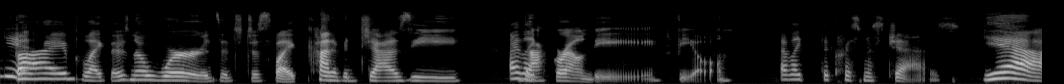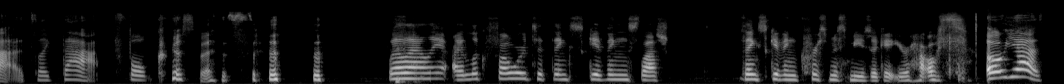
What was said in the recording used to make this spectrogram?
yeah. vibe. Like there's no words. It's just like kind of a jazzy, I like backgroundy feel. I like the Christmas jazz. Yeah, it's like that folk Christmas. Well, Allie, I look forward to Thanksgiving slash Thanksgiving Christmas music at your house. oh yes,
